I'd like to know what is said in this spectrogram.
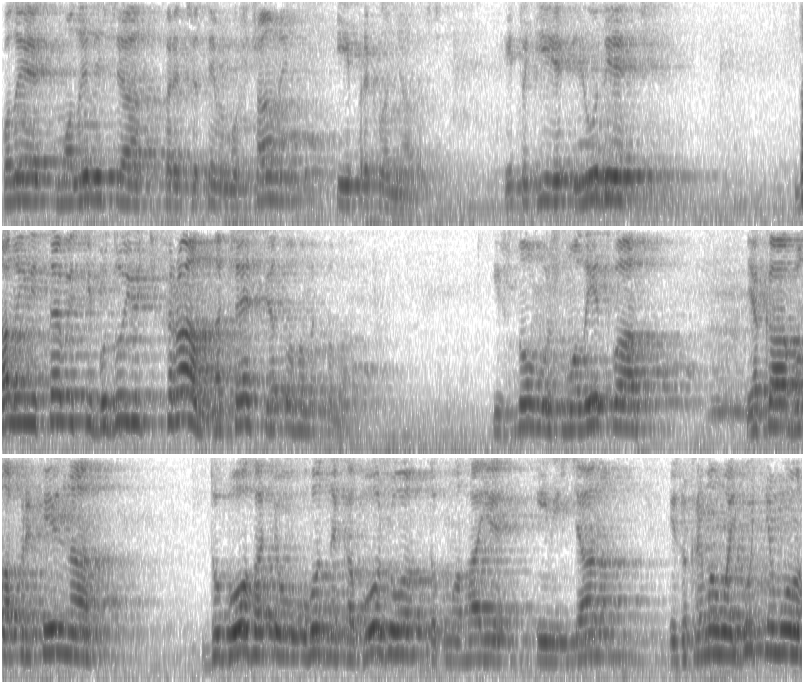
коли молилися перед святими мощами і приклонялися. І тоді люди даної місцевості будують храм на честь Святого Миколая. І знову ж молитва, яка була прихильна до Бога, цього угодника Божого, допомагає і містянам, і, зокрема, в майбутньому,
